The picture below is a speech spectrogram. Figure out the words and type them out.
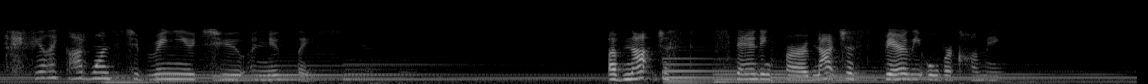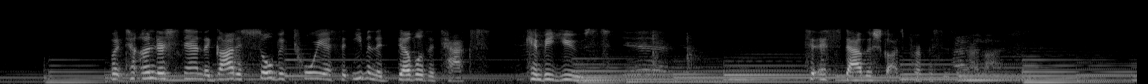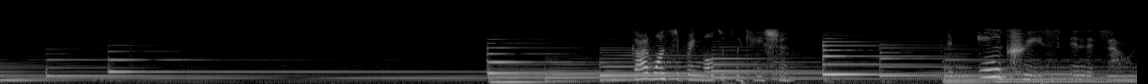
And I feel like God wants to bring you to a new place of not just standing firm, not just barely overcoming, but to understand that God is so victorious that even the devil's attacks can be used Yeah. to establish God's purposes in our lives. God wants to bring multiplication and increase in this house.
